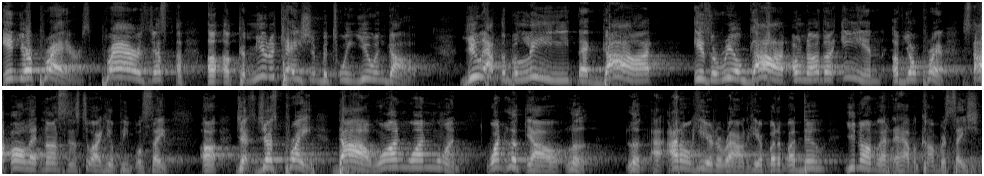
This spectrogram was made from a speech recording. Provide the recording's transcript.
in your prayers. Prayer is just a, a, a, communication between you and God. You have to believe that God is a real God on the other end of your prayer. Stop all that nonsense too. I hear people say, uh, just just pray. Dial 111. One, look, y'all, look, look, I, I don't hear it around here, but if I do, you know I'm going to have a conversation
